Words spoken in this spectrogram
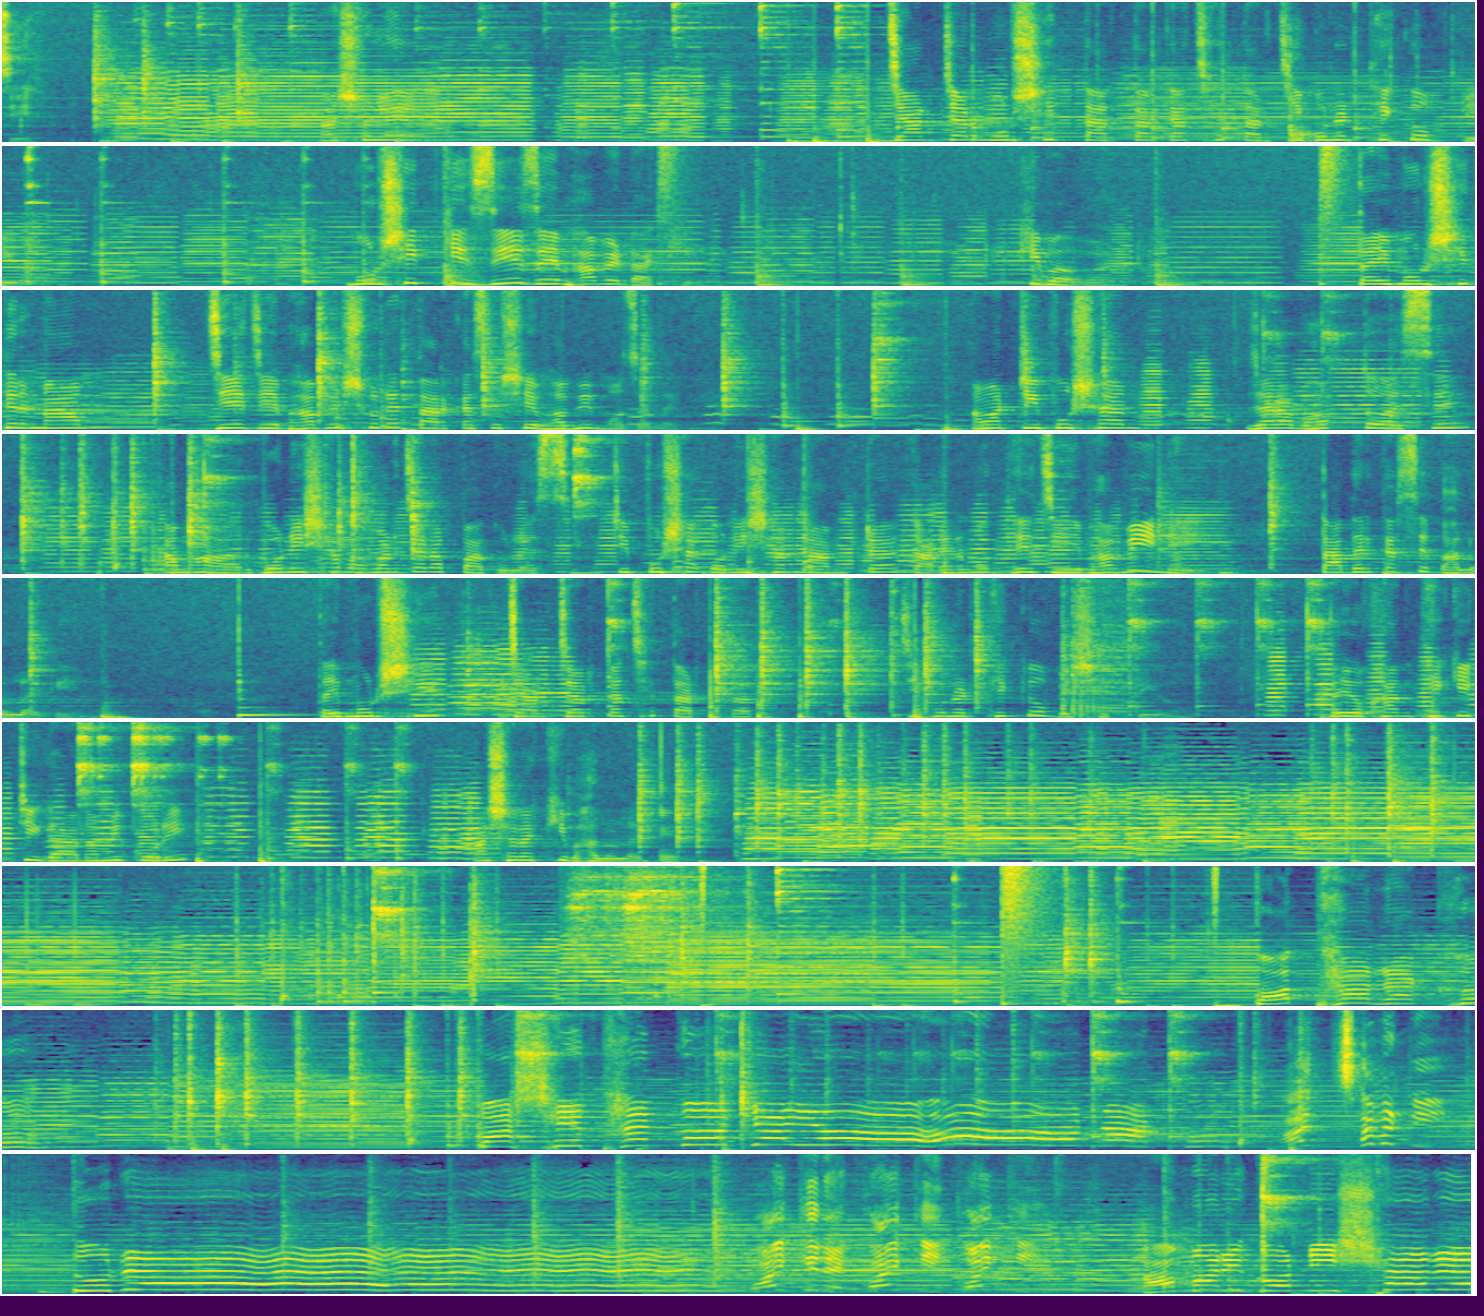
C আসলে যার যার মুর্শিদ তার তার কাছে তার জীবনের থেকেও প্রিয়। মুর্শিদকে যে যেভাবে ডাকে, কি বাবা? তাই মুর্শিদের নাম যে যেভাবে শুনে তার কাছে সেভাবেই মজা লাগে। আমার টিপুসার যারা ভক্ত আছে, আমার গণেশা বাবার যারা পাগল আছে টিপুসা গণেশার নামটা গানের মধ্যে যেভাবেই নেই তাদের কাছে ভালো লাগে। তাই মুর্শিদ যার যার কাছে তার তার জীবনের থেকেও বেশি প্রিয়। তাই ওখান থেকে একটি গান আমি করি। আশা রাখি ভালো লাগে। কথা রাখো, পাশে থাকো যায় আমার গনিসারে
